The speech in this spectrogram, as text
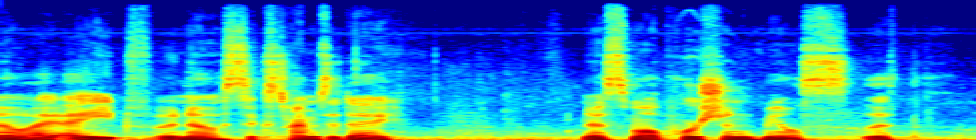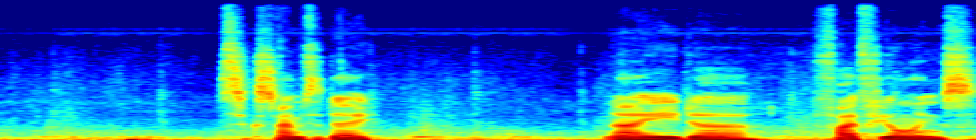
no, I, I eat you know six times a day. No small portioned meals six times a day. And I eat uh, five fuelings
